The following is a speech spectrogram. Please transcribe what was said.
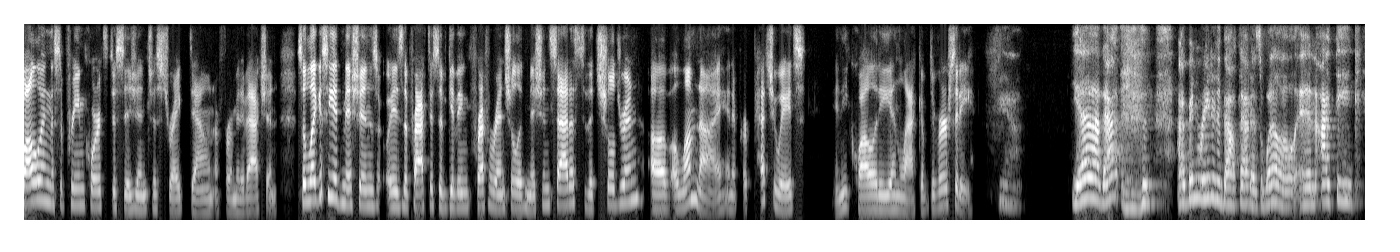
following the Supreme Court's decision to strike down affirmative action. So, legacy admissions is the practice of giving preferential admission status to the children of alumni, and it perpetuates inequality and lack of diversity. Yeah. Yeah, that I've been reading about that as well. And I think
